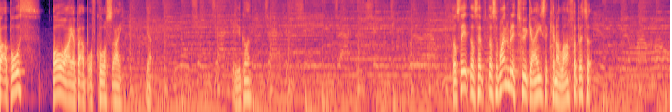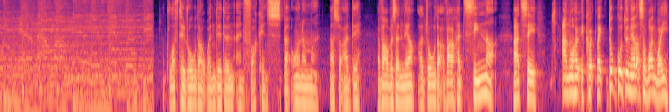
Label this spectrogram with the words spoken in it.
Of both. Oh, a bit of course, aye. Yeah. There you go. There's the, there's, a, there's the one with the two guys that kind of laugh about it. I'd love to roll that window down and fucking spit on him, man. That's what I'd do. If I was in there, I'd roll that. If I had seen that, I'd say, I know how to quit. Like, don't go down there, that's a one way.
